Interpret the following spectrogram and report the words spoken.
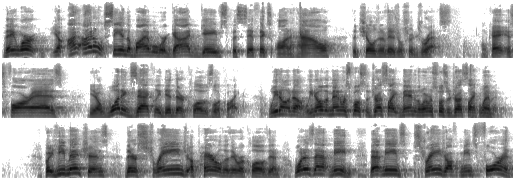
they were, you know, I, I don't see in the Bible where God gave specifics on how the children of Israel should dress. Okay, as far as, you know, what exactly did their clothes look like? We don't know. We know the men were supposed to dress like men and the women were supposed to dress like women. But he mentions their strange apparel that they were clothed in. What does that mean? That means strange often means foreign.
